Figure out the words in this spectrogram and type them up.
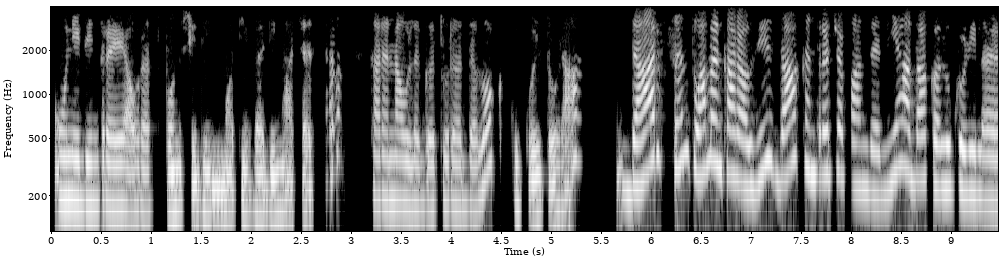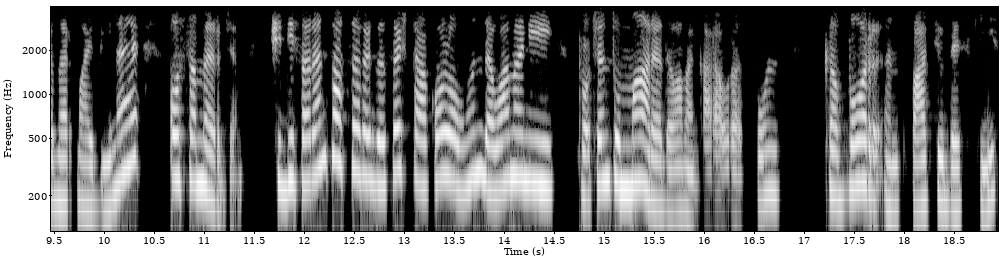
unii dintre ei au răspuns și din motive din acestea, care n-au legătură deloc cu cultura. Dar sunt oameni care au zis, da, când trece pandemia, dacă lucrurile merg mai bine, o să mergem. Și diferența se regăsește acolo unde oamenii, procentul mare de oameni care au răspuns că vor în spațiu deschis,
